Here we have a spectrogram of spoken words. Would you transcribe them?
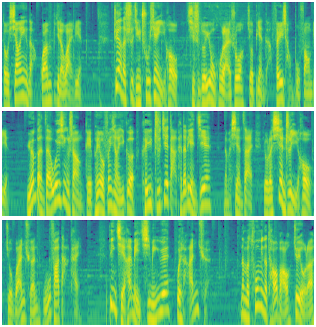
都相应的关闭了外链。这样的事情出现以后，其实对用户来说就变得非常不方便。原本在微信上给朋友分享一个可以直接打开的链接，那么现在有了限制以后，就完全无法打开，并且还美其名曰为了安全。那么聪明的淘宝就有了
